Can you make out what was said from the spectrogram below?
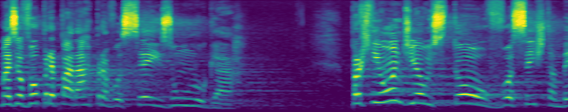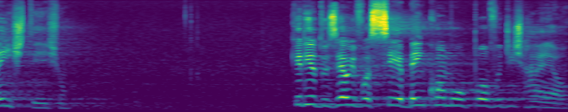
mas eu vou preparar para vocês um lugar, para que onde eu estou, vocês também estejam. Queridos, eu e você, bem como o povo de Israel,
